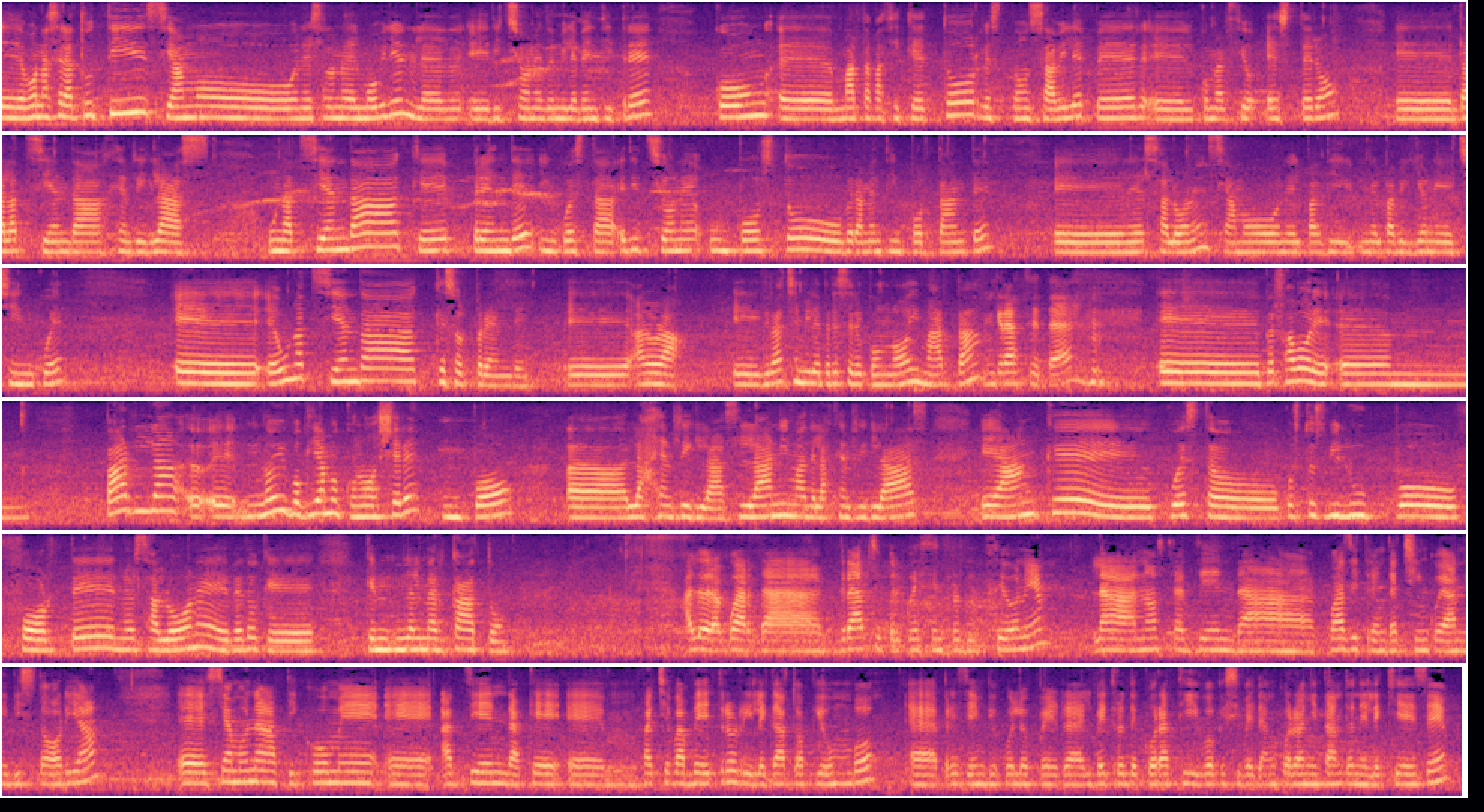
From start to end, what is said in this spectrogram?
Eh, buonasera a tutti, siamo nel Salone del Mobile nell'edizione 2023 con eh, Marta Pazzichetto, responsabile per eh, il commercio estero eh, dall'azienda Henry Glass, un'azienda che prende in questa edizione un posto veramente importante eh, nel salone, siamo nel, nel padiglione 5, è un'azienda che sorprende eh, allora, eh, grazie mille per essere con noi Marta. Grazie a te. Eh, per favore, ehm, parla, eh, noi vogliamo conoscere un po' eh, la Henry Glass, l'anima della Henry Glass e anche questo, questo sviluppo forte nel salone e vedo che, che nel mercato. Allora, guarda, grazie per questa introduzione. La nostra azienda ha quasi 35 anni di storia. Eh, siamo nati come eh, azienda che eh, faceva vetro rilegato a piombo, eh, per esempio quello per il vetro decorativo che si vede ancora ogni tanto nelle chiese,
